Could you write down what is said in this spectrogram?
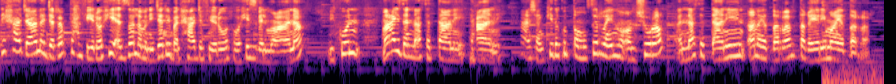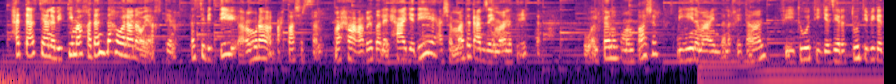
دي حاجة أنا جربتها في روحي. الزول لما يجرب الحاجة في روحه ويحس بالمعاناة بيكون ما عايز الناس التاني تعاني. عشان كده كنت مصرة إنه أنشرة الناس التانيين أنا يتضررت غيري ما يتضرر. حتى هسي أنا بنتي ما ختنتها ولا أنا ويا أختنا هسي بنتي عمرها 14 سنة. ما حعرضها للحاجة دي عشان ما تتعب زي ما أنا تعبت. و2018 بقينا ما عندنا ختان. في توتي جزيرة توتي بقت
